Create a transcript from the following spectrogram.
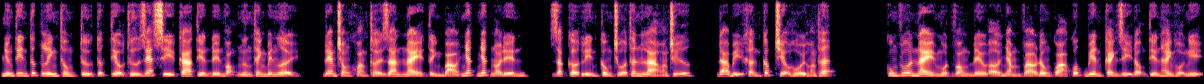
nhưng tin tức linh thông tử tức tiểu thư Jessica tiến đến vọng ngưng thanh bên người, đem trong khoảng thời gian này tình báo nhất nhất nói đến, giặc cơ lỉn công chúa thân là hoàng chữ, đã bị khẩn cấp triệu hồi hoàng thất. Cung vua này một vòng đều ở nhằm vào đông quả quốc biên cảnh dị động tiến hành hội nghị.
